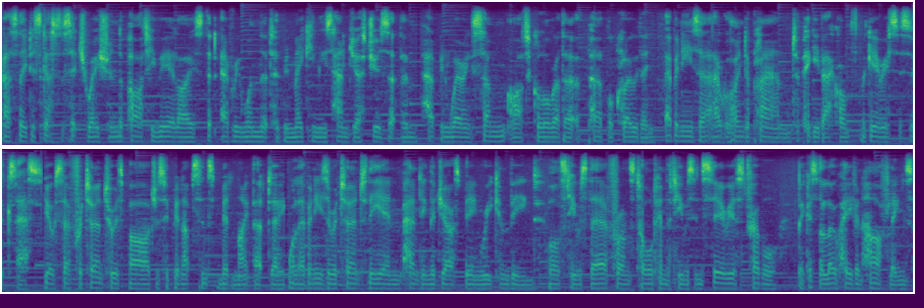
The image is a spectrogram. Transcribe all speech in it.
As they discussed the situation, the party realized that everyone that had been making these hand gestures at them had been wearing some article or other of purple clothing. Ebenezer outlined a plan to piggyback on Magirius' success. Josef returned to his barge as he'd been up since midnight that day, while Ebenezer returned to the inn pending the joust being reconvened. Whilst he was there, Franz told him that he was in serious trouble because the Lowhaven halflings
